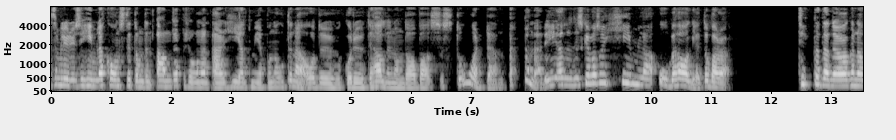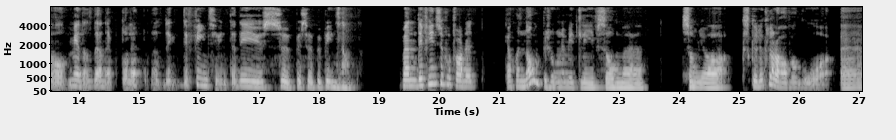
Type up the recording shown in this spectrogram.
Sen blir det så himla konstigt om den andra personen är helt med på noterna och du går ut i hallen någon dag och bara så står den öppen där. Det, är, alltså, det ska vara så himla obehagligt och bara titta den i ögonen medan den är på toaletten. Det, det, finns ju inte. Det är ju super, super pinsamt. Men det finns ju fortfarande kanske någon person i mitt liv som, eh, som jag skulle klara av att gå eh,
